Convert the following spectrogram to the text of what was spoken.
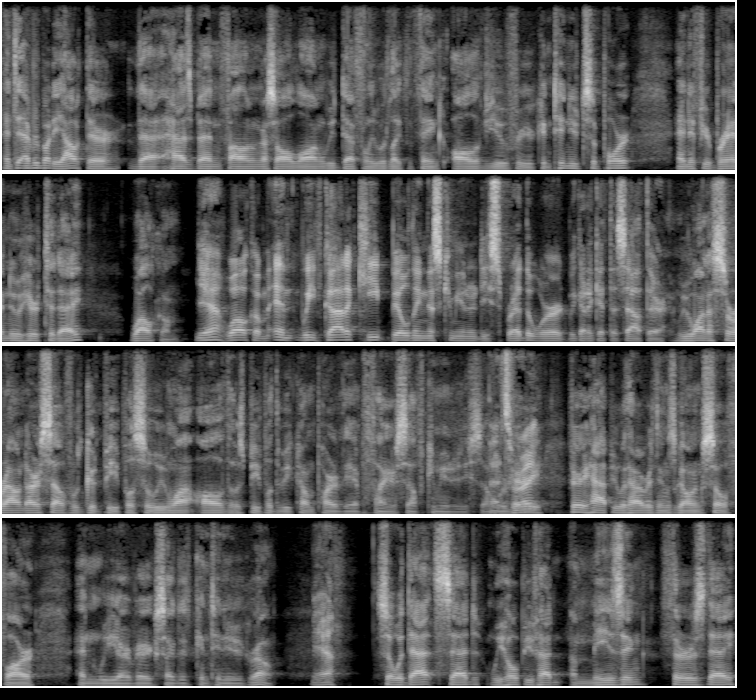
And to everybody out there that has been following us all along, we definitely would like to thank all of you for your continued support. And if you're brand new here today, welcome. Yeah, welcome. And we've got to keep building this community, spread the word. We got to get this out there. We want to surround ourselves with good people. So we want all of those people to become part of the Amplify Yourself community. So That's we're very, right. very happy with how everything's going so far. And we are very excited to continue to grow. Yeah. So with that said, we hope you've had an amazing Thursday.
